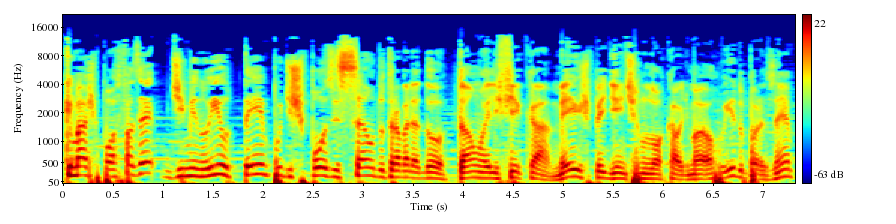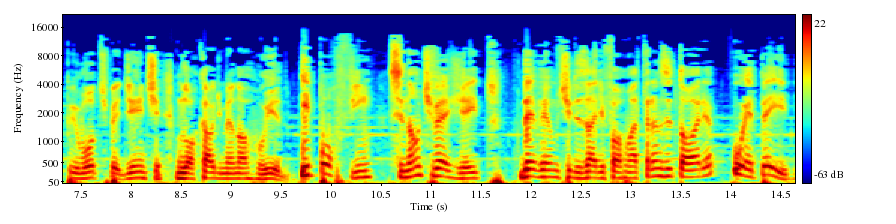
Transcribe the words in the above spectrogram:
O que mais posso fazer? Diminuir o tempo de exposição do trabalhador. Então ele fica meio expediente no local de maior ruído, por exemplo, e o outro expediente no local de menor ruído. E por fim, se não tiver jeito, devemos utilizar de forma transitória o EPI.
